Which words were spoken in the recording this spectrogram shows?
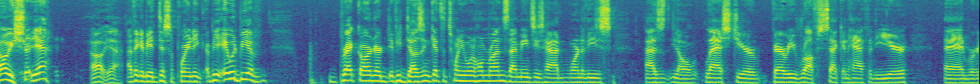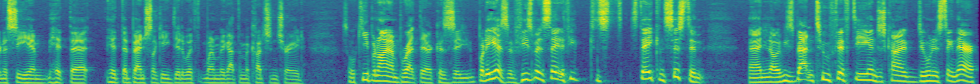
Oh, he should. Yeah. Oh, yeah. I think it'd be a disappointing. I mean, it would be a Brett Gardner if he doesn't get to 21 home runs. That means he's had one of these, as you know, last year, very rough second half of the year, and we're gonna see him hit that hit the bench like he did with when we got the McCutcheon trade. So we'll keep an eye on Brett there, because but he is if he's been saying if he can stay consistent, and you know if he's batting 250 and just kind of doing his thing there,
